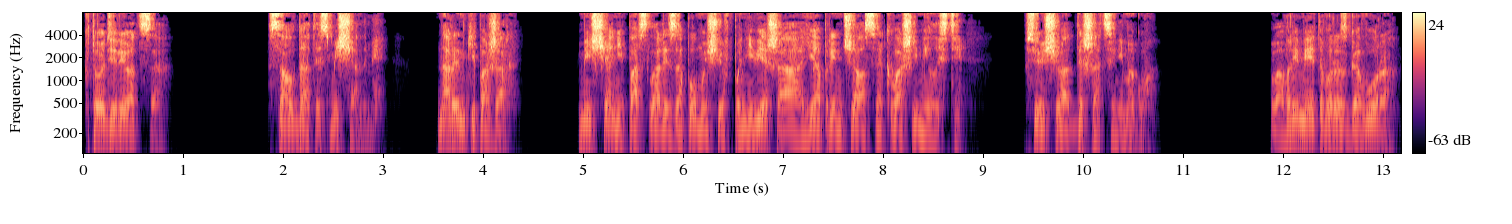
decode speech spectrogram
Кто дерется?» «Солдаты с мещанами. На рынке пожар. Мещане послали за помощью в Поневеш, а я примчался к вашей милости. Все еще отдышаться не могу». Во время этого разговора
